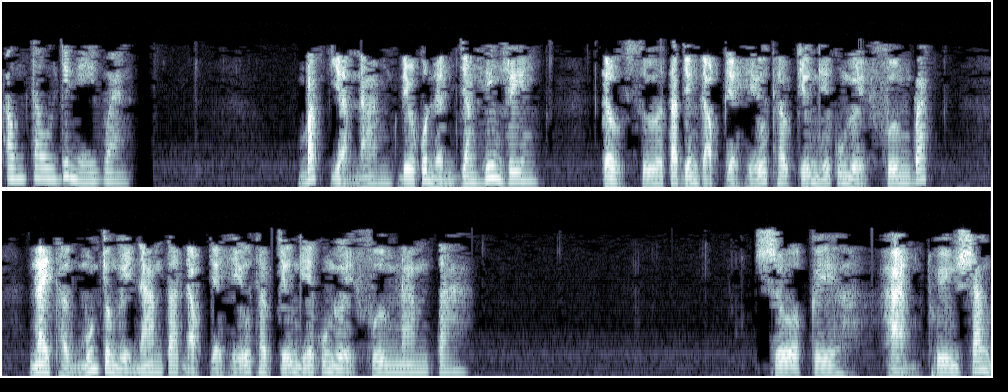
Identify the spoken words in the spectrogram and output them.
ông Tâu với Nghệ Hoàng. Bắc và Nam đều có nền văn hiến riêng, từ xưa ta vẫn đọc và hiểu theo chữ nghĩa của người phương Bắc. Nay thần muốn cho người Nam ta đọc và hiểu theo chữ nghĩa của người phương Nam ta. Xưa kia, Hàng Thuyên sáng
